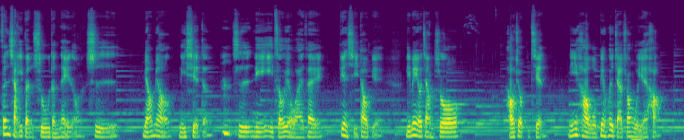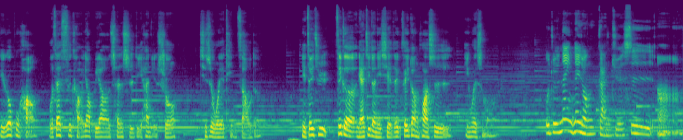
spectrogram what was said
分享一本书的内容，是淼淼你写的，嗯，是你已走远，我还在练习道别，里面有讲说好久不见。你好，我便会假装我也好。你若不好，我在思考要不要诚实地和你说，其实我也挺糟的。你这句这个，你还记得你写这这一段话是因为什么吗？我觉得那那种感觉是，嗯，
